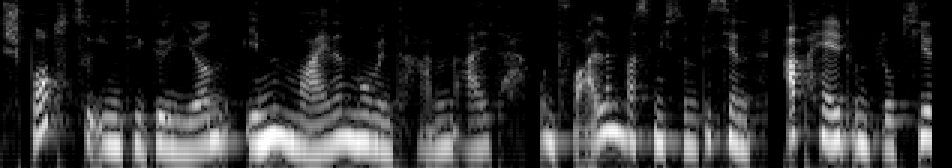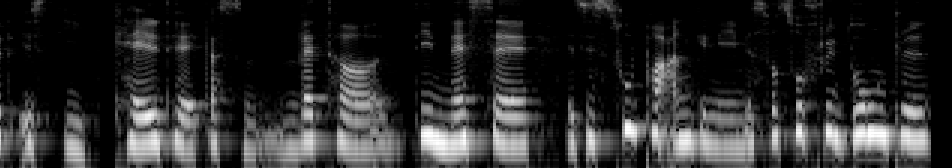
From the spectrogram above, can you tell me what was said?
Sport zu integrieren in meinen momentanen Alltag. Und vor allem, was mich so ein bisschen abhält und blockiert, ist die Kälte, das Wetter, die Nässe. Es ist super angenehm, es wird so früh dunkel.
